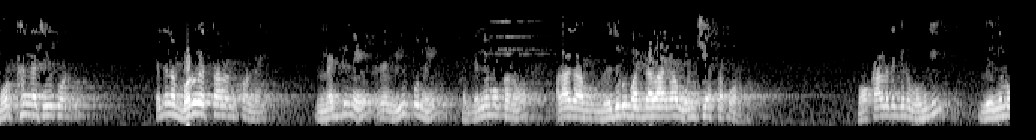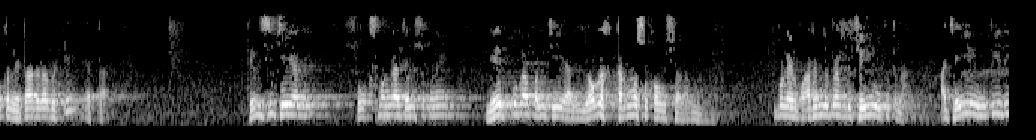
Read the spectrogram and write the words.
మూర్ఖంగా చేయకూడదు. ఏదైనా బరువు ఎత్తాలనుకోండి నడ్డిని అదే వీపుని వెన్నెముకను అలాగా వెదురు బద్దలాగా ఉంచి ఎత్తకూడదు మోకాళ్ళ దగ్గర వంగి వెన్నెముక నిటారుగా పెట్టి ఎత్తాలి. తెలిసి చేయాలి సూక్ష్మంగా తెలుసుకుని నేర్పుగా పని చేయాలి యోగ కర్మసు కౌశలం. ఇప్పుడు నేను పాఠం చెప్పేప్పుడు చెయ్యి ఊపుతున్నా. ఆ చెయ్యి ఊపిది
